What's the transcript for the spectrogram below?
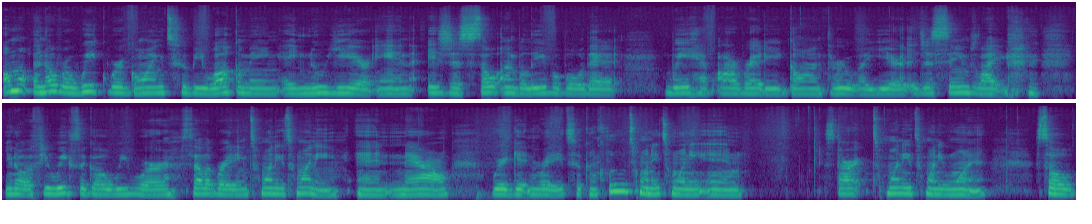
almost in over a week, we're going to be welcoming a new year. And it's just so unbelievable that we have already gone through a year. It just seems like, you know, a few weeks ago we were celebrating 2020, and now we're getting ready to conclude 2020 and start 2021. So,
